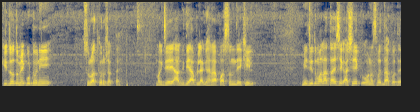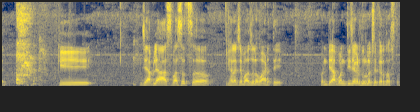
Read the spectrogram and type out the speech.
की जो तुम्ही कुठूनही सुरुवात करू शकताय. मग जे अगदी आपल्या घरापासून देखील मी जी तुम्हाला आता अशी अशी एक वनस्पती दाखवत आहे की जे आपल्या आसपासच घराच्या बाजूला वाढते पण ते आपण तिच्याकडे दुर्लक्ष करत असतो.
